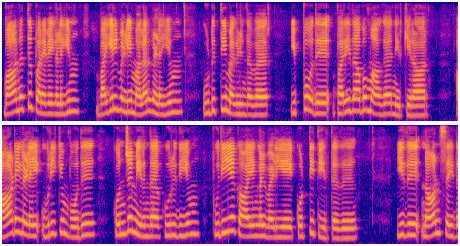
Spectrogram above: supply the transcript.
வானத்து பறவைகளையும் வயல்வெளி மலர்களையும் உடுத்தி மகிழ்ந்தவர். இப்போது பரிதாபமாக நிற்கிறார். ஆடைகளை உரிக்கும்போது கொஞ்சம் இருந்த குருதியும் புதிய காயங்கள் வழியே கொட்டி தீர்த்தது. இது நான் செய்த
